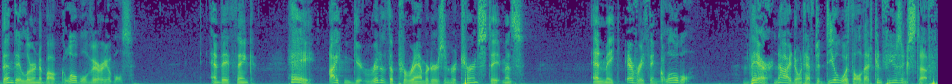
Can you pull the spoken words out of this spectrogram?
Then they learn about global variables, and they think, hey, I can get rid of the parameters and return statements and make everything global. There, now I don't have to deal with all that confusing stuff.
